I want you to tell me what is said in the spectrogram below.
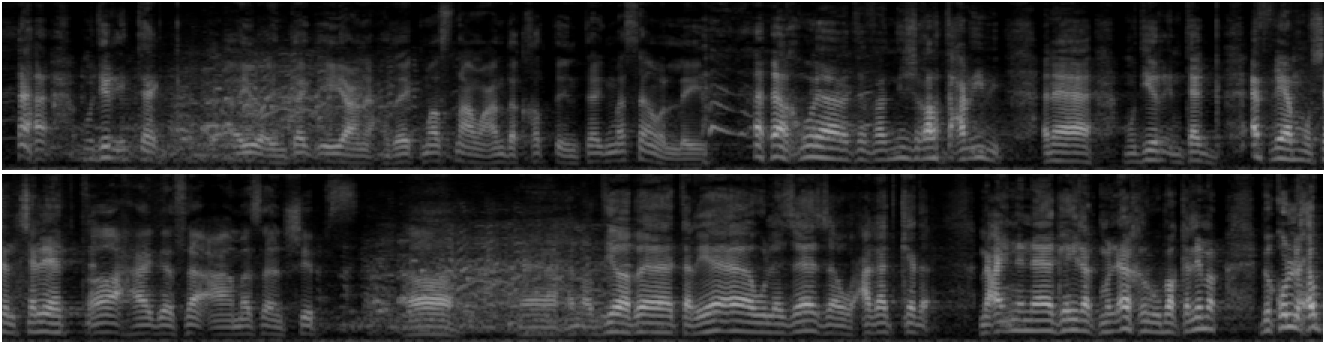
مدير إنتاج. أيوه إنتاج إيه يعني؟ حضرتك مصنع وعندك خط إنتاج مثلا ولا إيه؟ يا أخويا ما تفهمنيش غلط حبيبي. أنا مدير إنتاج أفلام مسلسلات آه حاجة ساقعة مثلا شيبس. آه إحنا هنقضيها بقى تريقة ولذاذة وحاجات كده. مع إن أنا جاي لك من الآخر وبكلمك بكل حب.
